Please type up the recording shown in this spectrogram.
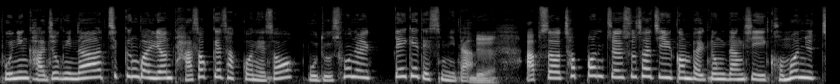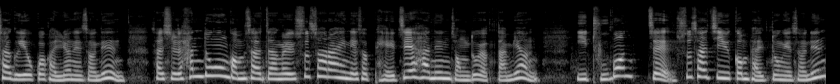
본인 가족이나 측근 관련 다섯 개 사건에서 모두 손을 떼게 됐습니다. 네. 앞서 첫 번째 수사지휘권 발동 당시 검언 유착 의혹과 관련해서는 사실 한동훈 검사장을 수사 라인에서 배제하는 정도였다면 이 두 번째 수사지휘권 발동에서는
